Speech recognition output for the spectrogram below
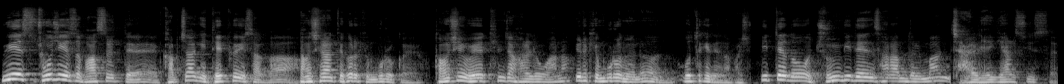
위에서 조직에서 봤을 때 갑자기 대표이사가 당신한테 그렇게 물을 거예요. 당신 왜 팀장 하려고 하나? 이렇게 물으면은 어떻게 대답하시죠? 이때도 준비된 사람들만 잘 얘기할 수 있어요.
